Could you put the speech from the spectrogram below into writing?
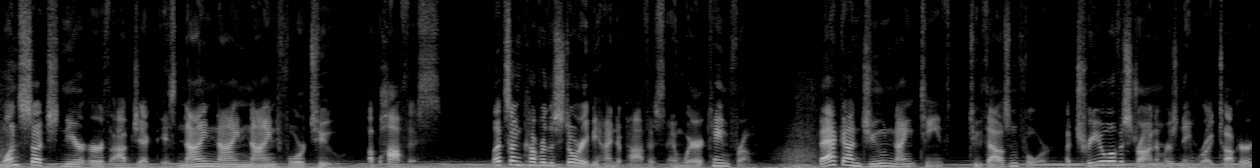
One such near Earth object is 99942, Apophis. Let's uncover the story behind Apophis and where it came from. Back on June 19, 2004, a trio of astronomers named Roy Tucker,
